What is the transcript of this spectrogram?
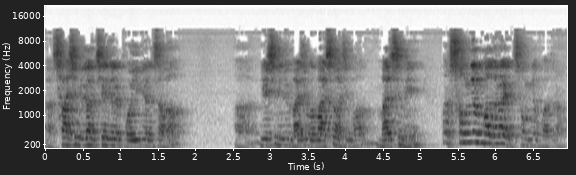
40일간 제자를 보이면서 어, 예수님이 마지막 말씀하신 뭐- 말씀이 성령 받으라예요. 성령 받으라.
